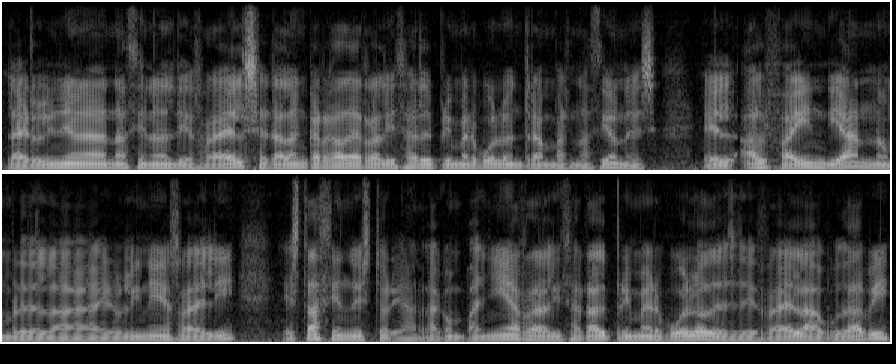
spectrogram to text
La Aerolínea Nacional de Israel será la encargada de realizar el primer vuelo entre ambas naciones. El Alfa India, nombre de la aerolínea israelí, está haciendo historia. La compañía realizará el primer vuelo desde Israel a Abu Dhabi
